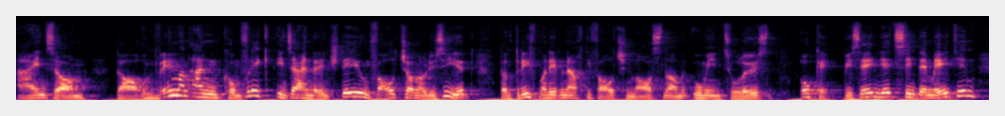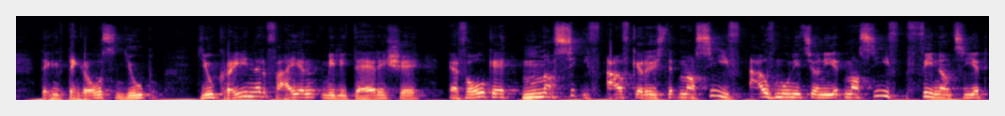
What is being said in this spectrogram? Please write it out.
einsam da. Und wenn man einen Konflikt in seiner Entstehung falsch analysiert, dann trifft man eben auch die falschen Maßnahmen, um ihn zu lösen. Okay, wir sehen jetzt in den Medien den, den großen Jubel. Die Ukrainer feiern militärische Erfolge, massiv aufgerüstet, massiv aufmunitioniert, massiv finanziert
